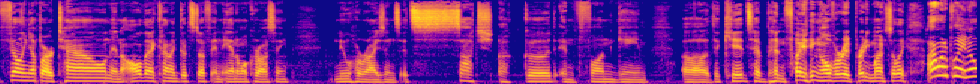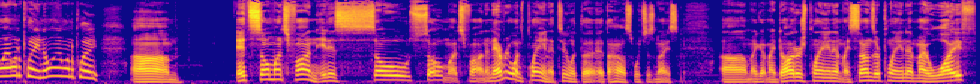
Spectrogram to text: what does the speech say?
filling up our town and all that kind of good stuff in animal crossing. New horizons. It's such a good and fun game. Uh, the kids have been fighting over it pretty much. So like i want to play. No i want to play. No i want to play. Um, it's so much fun. It is so so much fun, and everyone's playing it too at the at the house, which is nice. Um, I got my daughters playing it, my sons are playing it, my wife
